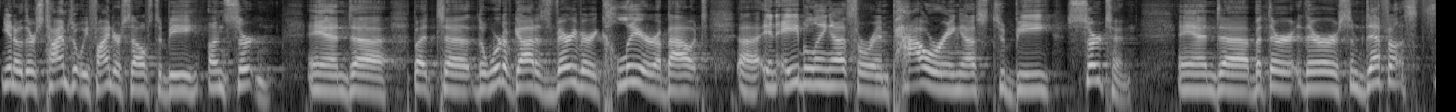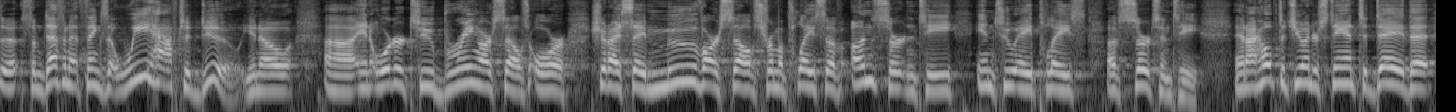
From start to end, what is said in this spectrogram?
you know, there's times that we find ourselves to be uncertain. And uh, but uh, the Word of God is very, very clear about uh, enabling us or empowering us to be certain. And uh, but there there are some definite some definite things that we have to do, you know, uh, in order to bring ourselves, or should I say, move ourselves from a place of uncertainty into a place of certainty. And I hope that you understand today that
